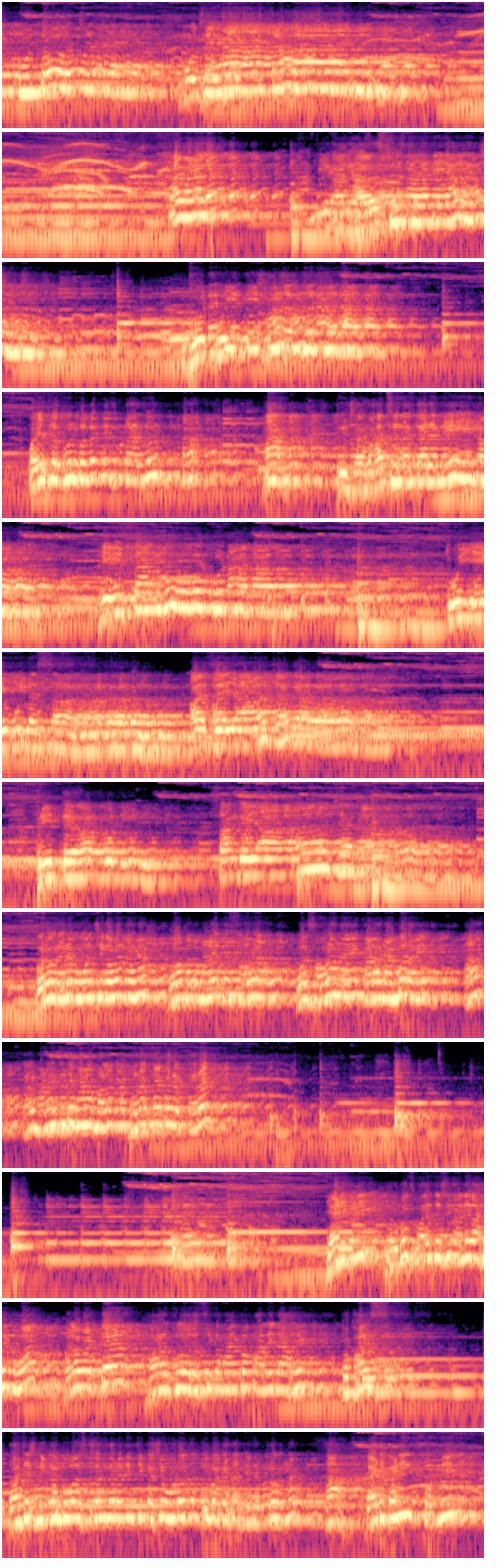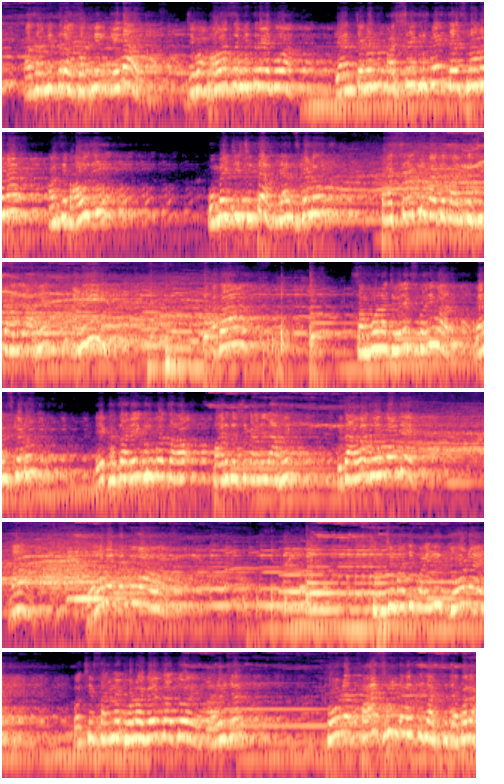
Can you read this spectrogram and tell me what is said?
तुझे मुझे काय मी राधा सुनाण्याची भुलली पहिलं गुण बघत नाही कुठं अजून? तुझ्या वाचन करमेना हे सांगू कुणाला? तू येऊन सांग आज या प्रीत आपुली सांग या बरोबर आहे ना गोवांची गवळ आहे ना हो मला म्हणायचं सावळा. हो सावळा नाही काळा डांबर आहे. हा? काय म्हणायचं ते म्हणा मला काय फरक नाही पडत. कारण या ठिकाणी भरघोस पारितोषिक आलेला आहे बुवा. मला वाटतं हा जो रसिका मायबाप आलेला आहे तो खास राजेश निकम बुवा सुशांत रेड्डींची कशी उडवतात ती बघायला आलेली बरोबर ना? हा त्या ठिकाणी स्वप्नील माझा मित्र स्वप्नील केदार जेव्हा भावाचा मित्र आहे बुवा यांच्याकडून पाचशे एक रुपये त्याचप्रमाणे आमचे भाऊजी उमेशजी चितप यांच्याकडून पाचशे एक रुपयाचे पारितोषिक आलेले आहे. आणि आता संपूर्ण ज्वेलर्स परिवार यांच्याकडून एक हजार एक रुपयाचा पारितोषिक आलेला आहे. इथं आवाज होऊन जाऊ दे. हा बरोबर आवाज. तुमची माझी पहिली जोड आहे. बक्षीस सांगण्यात थोडा वेळ जातोय आयोजन थोडं पाच मिनिटं जास्त द्या बघा.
